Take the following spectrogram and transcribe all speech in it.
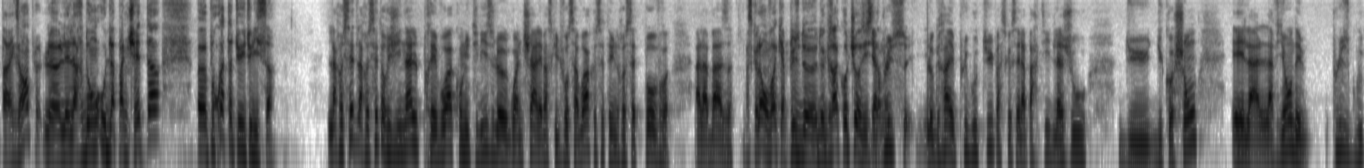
par exemple, le- les lardons ou de la pancetta, euh, pourquoi toi tu utilises ça? La recette, la recette originale prévoit qu'on utilise le guanciale parce qu'il faut savoir que c'était une recette pauvre à la base. Parce que là, on voit qu'il y a plus de, de gras qu'autre chose Il ici. y a plus, le gras est plus goûtu parce que c'est la partie de la joue du, du cochon et la, la viande est plus, goût-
